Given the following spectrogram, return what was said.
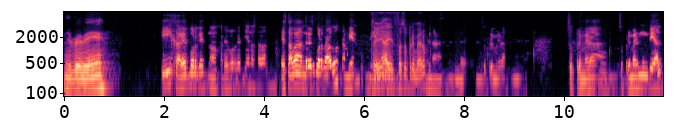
El bebé. Y Jared Borget. No, Jared Borget ya no estaba. Estaba Andrés Guardado también. Sí, ahí fue su primero. en la- en la- en su primera su primera su primer mundial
